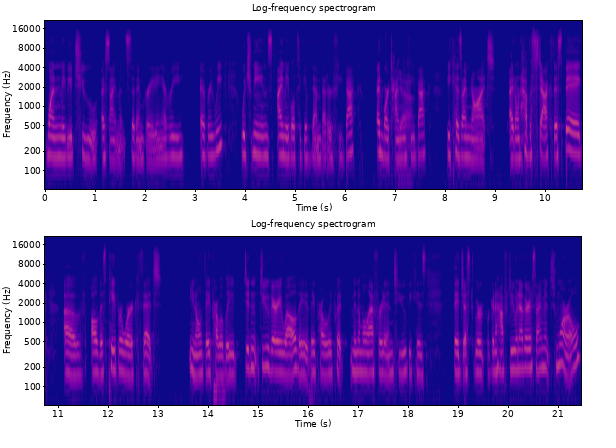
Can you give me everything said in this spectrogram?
one, maybe two assignments that I'm grading every every week, which means I'm able to give them better feedback and more timely yeah. feedback because I'm not I don't have a stack this big of all this paperwork that you know they probably didn't do very well they they probably put minimal effort into because they just we're, we're gonna have to do another assignment tomorrow.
